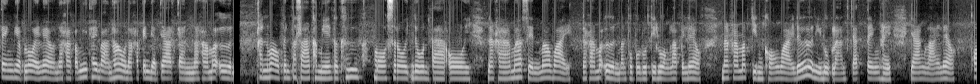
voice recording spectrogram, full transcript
แต่งเรียบร้อยแล้วนะคะ ก็มีไทยบ้านเฮานะคะ เป็นญาติๆกันนะคะมาเอิ้น คันว้าเป็นภาษาเขมรก็คือมอสโรยโดนตาออยนะคะ มาเส้นมาไหว้นะคะ มาเอิ้นบรรพบุรุษที่ล่วงลับไปแล้วนะคะ มากินของไหวเด้อนี่ลูกหลานจัดแต่งให้ยางหลายแล้วพอ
